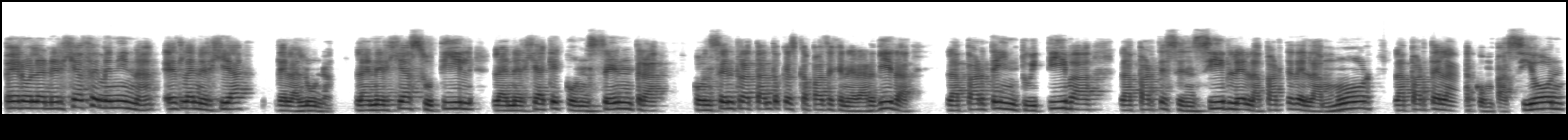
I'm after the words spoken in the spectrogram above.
Pero la energía femenina es la energía de la luna, la energía sutil, la energía que concentra, concentra tanto que es capaz de generar vida, la parte intuitiva, la parte sensible, la parte del amor, la parte de la compasión.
